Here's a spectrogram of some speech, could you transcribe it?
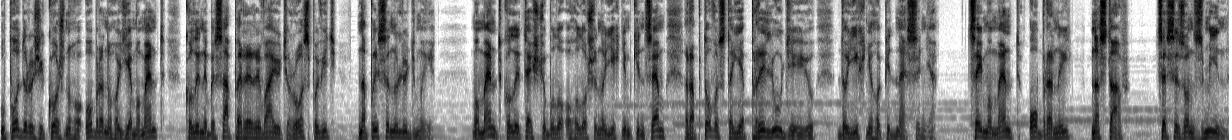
У подорожі кожного обраного є момент, коли небеса переривають розповідь, написану людьми. Момент, коли те, що було оголошено їхнім кінцем, раптово стає прелюдією до їхнього піднесення. Цей момент, обраний, настав. Це сезон змін.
